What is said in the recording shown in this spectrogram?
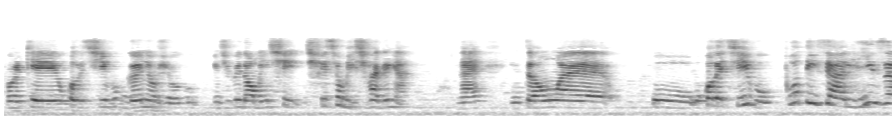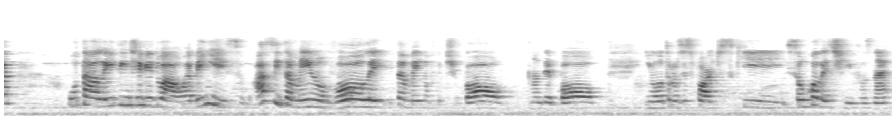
porque o coletivo ganha o jogo. Individualmente, dificilmente vai ganhar, né? Então, é, o, o coletivo potencializa o talento individual. É bem isso. Assim também no vôlei, também no futebol, handebol, em outros esportes que são coletivos, né?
